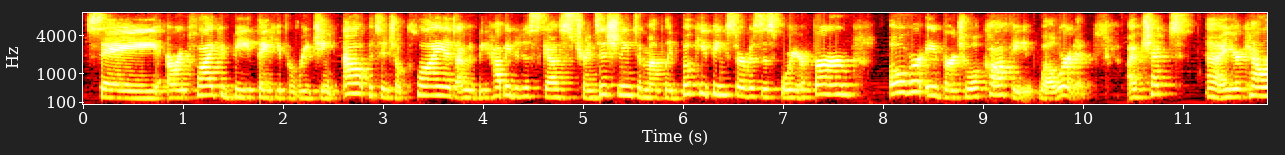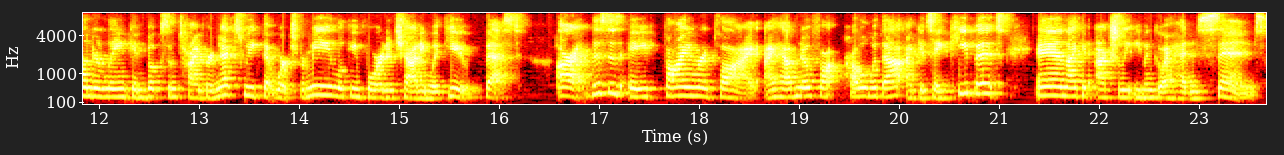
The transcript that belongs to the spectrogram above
say a reply could be thank you for reaching out potential client i would be happy to discuss transitioning to monthly bookkeeping services for your firm over a virtual coffee well worded i've checked uh, your calendar link and book some time for next week. That works for me. Looking forward to chatting with you. Best. All right, this is a fine reply. I have no problem with that. I could say keep it, and I could actually even go ahead and send.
